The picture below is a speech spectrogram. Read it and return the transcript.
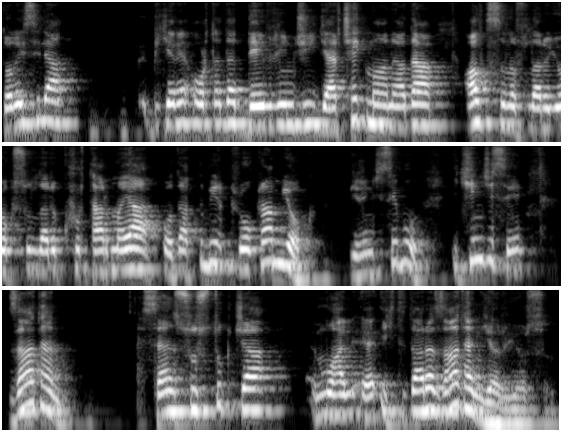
dolayısıyla bir kere ortada devrimci gerçek manada alt sınıfları yoksulları kurtarmaya odaklı bir program yok. Birincisi bu. İkincisi zaten sen sustukça muhal e, iktidara zaten yarıyorsun.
